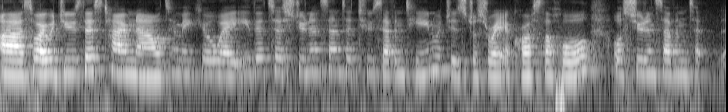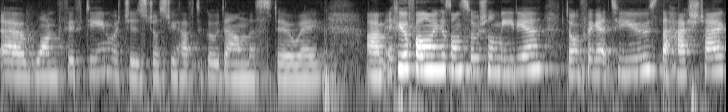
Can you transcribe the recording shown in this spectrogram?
Uh, so I would use this time now to make your way either to Student Center 217, which is just right across the hall, or Student 7, uh, 115, which is just you have to go down the stairway. Um, if you're following us on social media, don't forget to use the hashtag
